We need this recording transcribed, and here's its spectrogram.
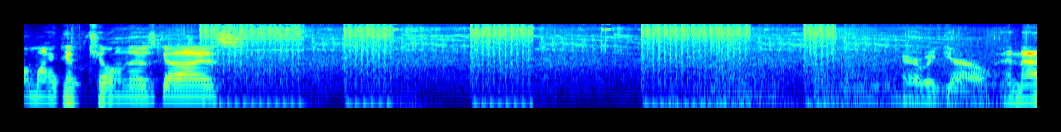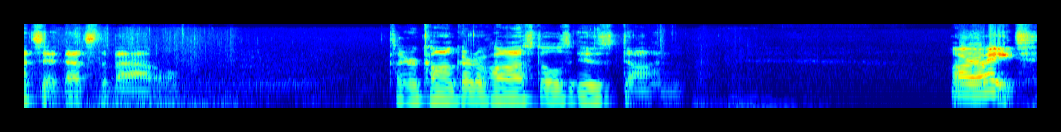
Don't mind him killing those guys. There we go. And that's it. That's the battle. Clear Concord of Hostiles is done. All right,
